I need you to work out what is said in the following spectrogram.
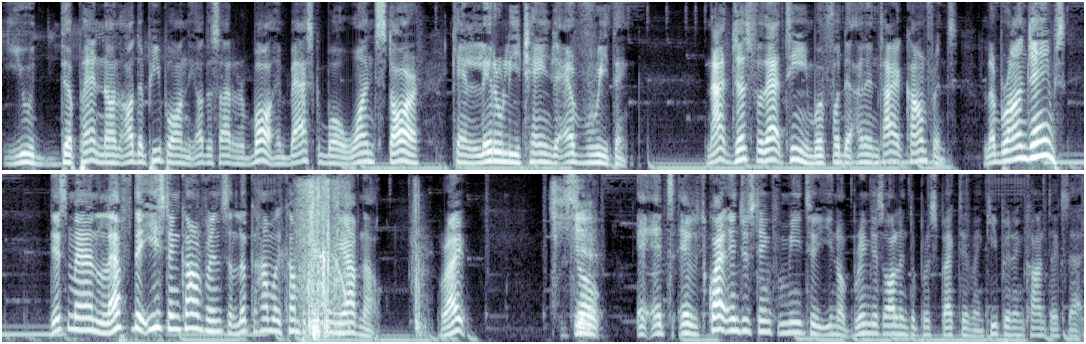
you depend on other people on the other side of the ball. In basketball, one star can literally change everything. Not just for that team, but for the, an entire conference. LeBron James. This man left the Eastern Conference and look how much competition we have now. Right? So yeah. it's it's quite interesting for me to, you know, bring this all into perspective and keep it in context that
